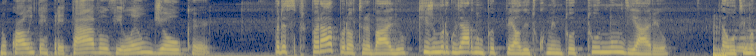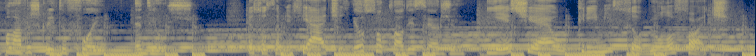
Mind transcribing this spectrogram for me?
no qual interpretava o vilão Joker. Para se preparar para o trabalho, quis mergulhar num papel e documentou tudo num diário. A última palavra escrita foi adeus. Eu sou Samia Fiati. Eu sou Cláudia Sérgio. E este é o Crime sob o Holofote.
